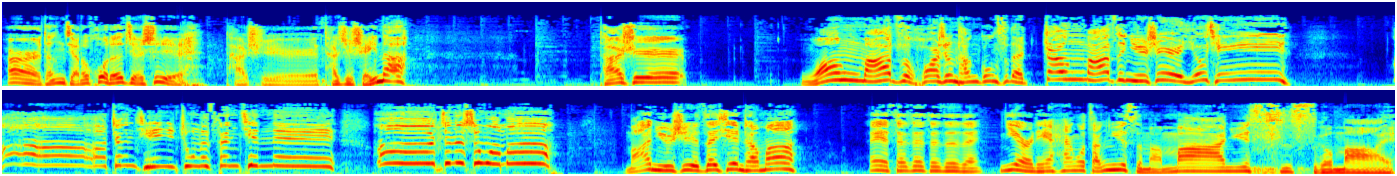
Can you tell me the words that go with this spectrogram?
二等奖的获得者是，他是他是谁呢？他是。王麻子花生糖公司的张麻子女士，有请！啊，张姐，你中了三千呢！啊，真的是我吗？马女士在现场吗？哎，在在在在在。你二天喊我张女士嘛？马女士是个妈呀！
